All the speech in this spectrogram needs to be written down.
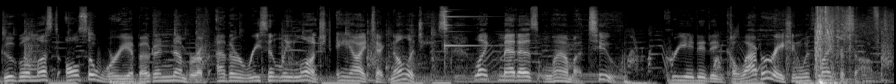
Google must also worry about a number of other recently launched AI technologies, like Meta's Llama 2, created in collaboration with Microsoft.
